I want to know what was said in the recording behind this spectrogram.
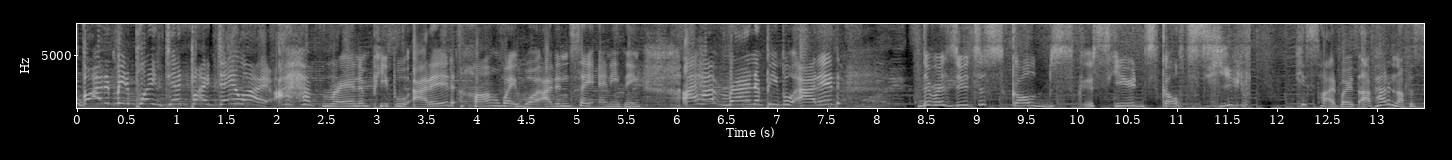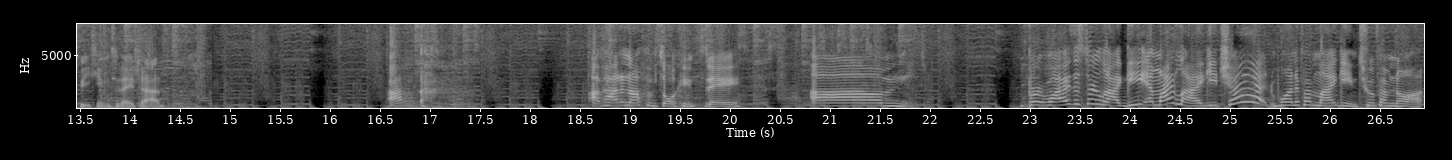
invited me to play Dead by Daylight? I have random people added. Huh? Wait, what? I didn't say anything. I have random people added. The Razutsu skull sk- skewed skull skewed. He's sideways. I've had enough of speaking today, Chad. I've I've had enough of talking today. Um Bro, why is it so laggy? Am I laggy, chat? One, if I'm lagging. Two, if I'm not.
